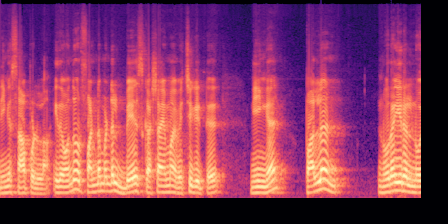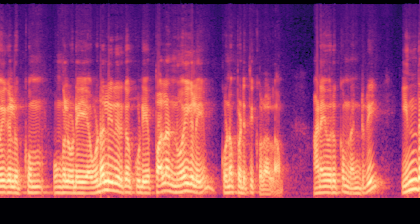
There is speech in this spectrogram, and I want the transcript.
நீங்கள் சாப்பிடலாம். இதை வந்து ஒரு ஃபண்டமெண்டல் பேஸ் கஷாயமாக வச்சுக்கிட்டு நீங்கள் பல நுரையீரல் நோய்களுக்கும் உங்களுடைய உடலில் இருக்கக்கூடிய பல நோய்களையும் குணப்படுத்தி கொள்ளலாம். அனைவருக்கும் நன்றி. இந்த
